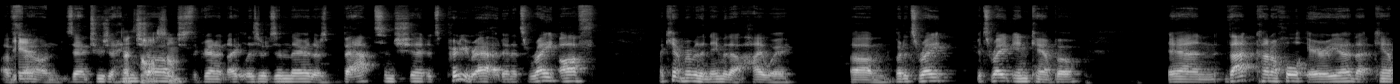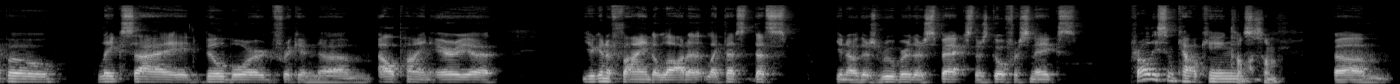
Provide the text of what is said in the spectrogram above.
I've Yeah. found Xantusia That's henshaw, awesome. which is the granite night lizards in there. There's bats and shit. It's pretty rad, and it's right off. I can't remember the name of that highway, um, but it's right. It's right in Campo, and that kind of whole area, that Campo Lakeside, Boulevard, freaking um, Alpine area, you're gonna find a lot of like that's that's you know there's ruber, there's specks, there's gopher snakes, probably some cow kings. Awesome. Um,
